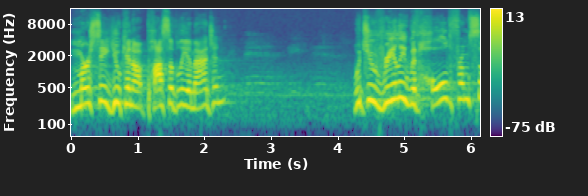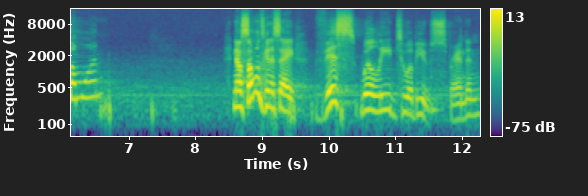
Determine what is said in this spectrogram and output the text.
mercy you cannot possibly imagine? Would you really withhold from someone? Now, someone's going to say, This will lead to abuse, Brandon.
